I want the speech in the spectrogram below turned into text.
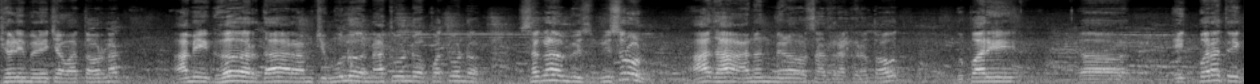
खेळीमेळीच्या वातावरणात आम्ही घर दार आमची मुलं नातवंड पतवंड सगळं विस विसरून आज हा आनंद मेळावा साजरा करत आहोत. दुपारी एक परत एक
